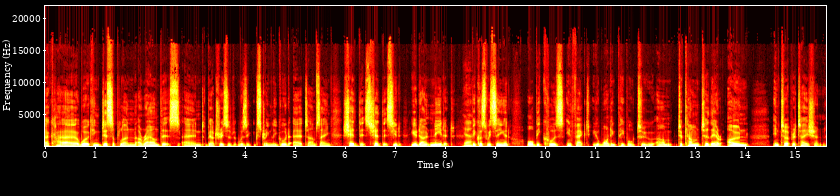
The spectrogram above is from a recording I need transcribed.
a, a, working discipline around this. And Beatrice was extremely good at um, saying, "Shed this, shed this. You you don't need it yeah. because we're seeing it, or because in fact you're wanting people to um, to come to their own interpretation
